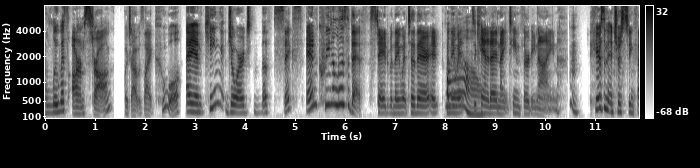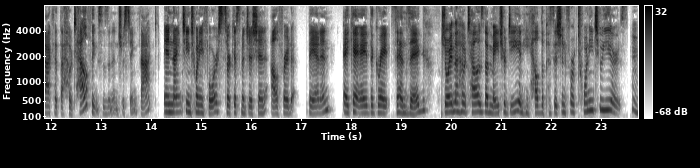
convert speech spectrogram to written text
Louis Armstrong, which I was like, cool. And King George the Sixth and Queen Elizabeth stayed when they went to their when they went to Canada in 1939. Hmm. Here's an interesting fact that the hotel thinks is an interesting fact. In 1924, circus magician Alfred Bannon, aka the Great Zanzig, joined the hotel as the maitre d' and he held the position for 22 years. Hmm.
